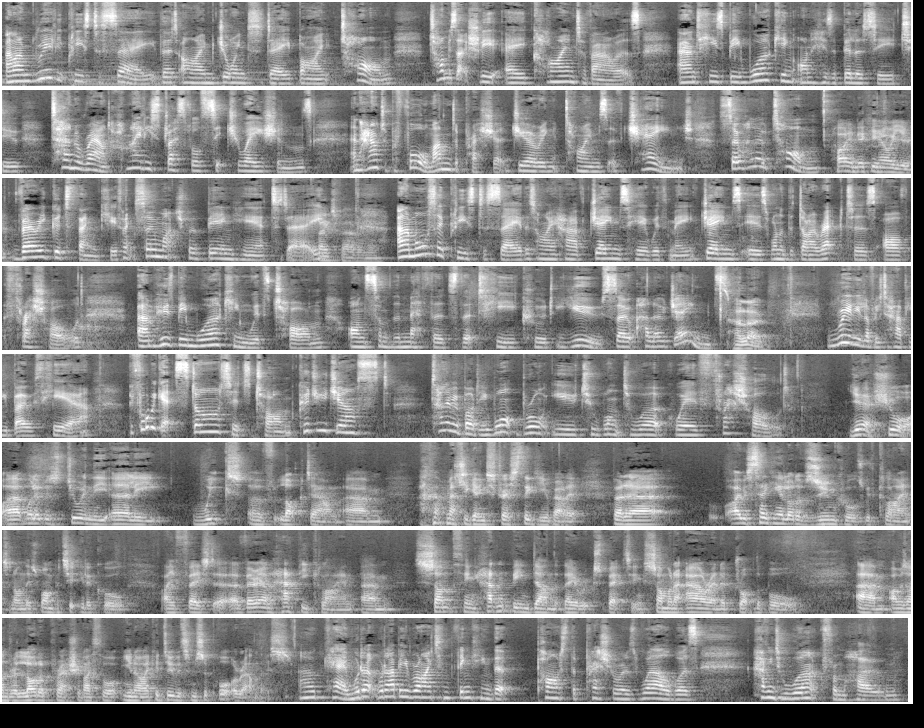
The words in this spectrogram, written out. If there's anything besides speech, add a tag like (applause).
And I'm really pleased to say that I'm joined today by Tom. Tom is actually a client of ours, and he's been working on his ability to turn around highly stressful situations and how to perform under pressure during times of change. So, hello, Tom. Hi, Nikki, how are you? Very good, thank you. Thanks so much for being here today. Thanks for having me. And I'm also pleased to say that I have James here with me. James is one of the directors of Threshold um, who's been working with Tom on some of the methods that he could use. So, hello, James. Hello. Really lovely to have you both here. Before we get started, Tom, could you just tell everybody what brought you to want to work with Threshold? Yeah, sure. Uh, well, it was during the early weeks of lockdown. Um, (laughs) I'm actually getting stressed thinking about it. But uh, I was taking a lot of Zoom calls with clients, and on this one particular call, I faced a, a very unhappy client. Um, something hadn't been done that they were expecting. Someone at our end had dropped the ball. Um, I was under a lot of pressure, and I thought, you know, I could do with some support around this. Okay. Would I, would I be right in thinking that part of the pressure as well was having to work from home?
